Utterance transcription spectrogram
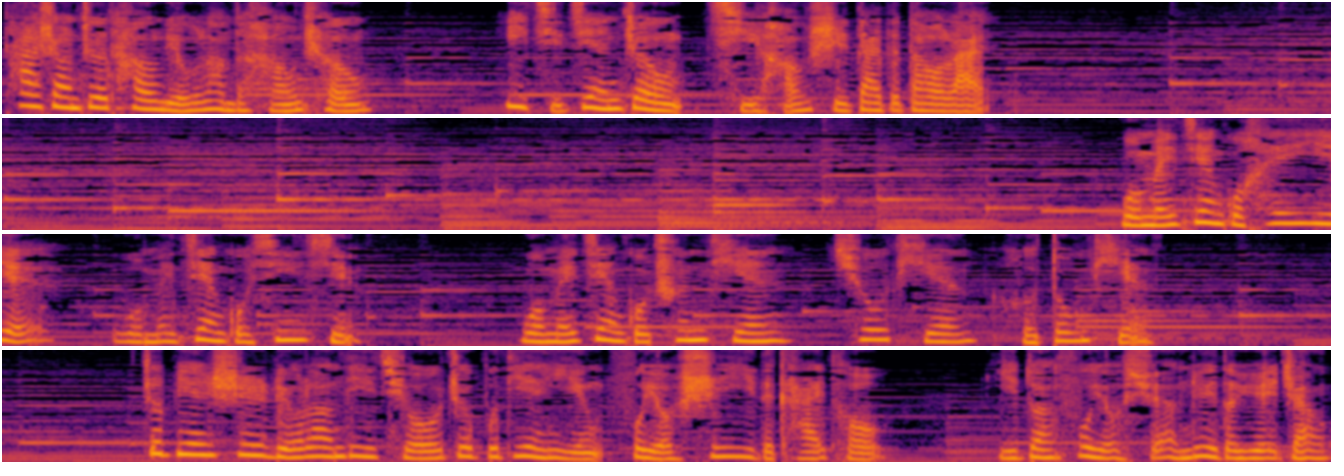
踏上这趟流浪的航程，一起见证启航时代的到来。我没见过黑夜，我没见过星星，我没见过春天、秋天和冬天。这便是《流浪地球》这部电影富有诗意的开头，一段富有旋律的乐章。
